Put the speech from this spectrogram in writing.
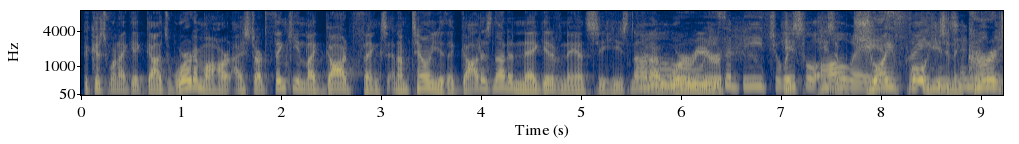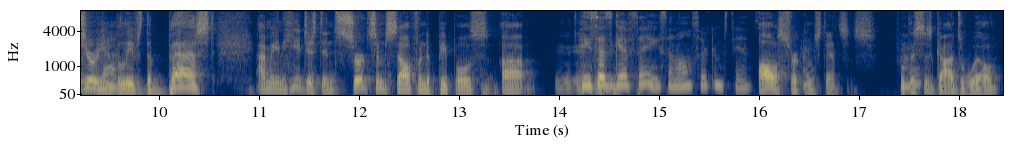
because when I get God's word in my heart, I start thinking like God thinks. And I'm telling you that God is not a negative Nancy. He's not a worrier. he's a be joyful he's, always, a joyful. pray He's an encourager. He believes the best. I mean, he just inserts himself into people's uh, he says give thanks in all circumstances all circumstances. For this uh-huh. is God's will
